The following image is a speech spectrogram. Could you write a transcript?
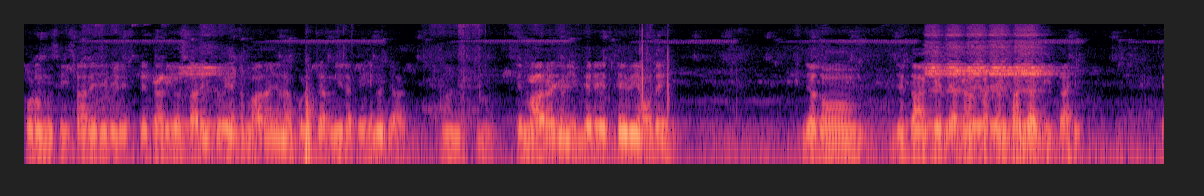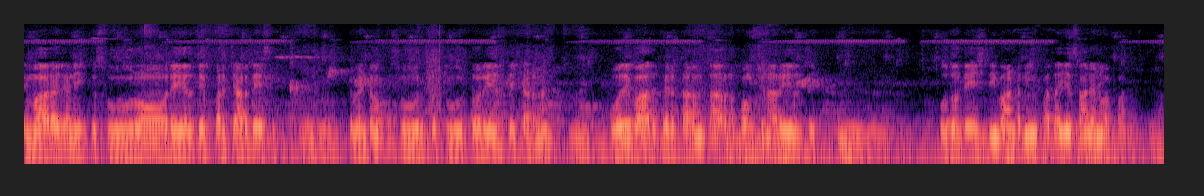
ਕੁੜਮ ਸੀ ਸਾਰੇ ਜਿਹੜੇ ਰਿਸ਼ਤੇਦਾਰੀ ਉਹ ਸਾਰੇ ਧਵੇਂਡ ਮਹਾਰਾਜ ਨਾਲ ਕੋਲ ਚਰਨੀ ਲੱਗੇ ਸੀ ਨਾ ਜਾ ਕੇ। ਹਾਂਜੀ। ਤੇ ਮਹਾਰਾਜ ਹਣੀ ਫਿਰ ਇੱਥੇ ਵੀ ਆਉਂਦੇ ਜਦੋਂ ਜਿੱਦਾਂ ਅੱਗੇ ਤੁਹਾਡੇ ਨਾਲ ਬਚਨ ਸਾਂਝਾ ਕੀਤਾ ਸੀ ਤੇ ਮਹਾਰਾਜ ਹਣੀ ਕਸੂਰੋਂ ਰੇਲ ਦੇ ਉੱਪਰ ਚੜ੍ਹਦੇ ਸੀ। ਕਵਿੰਡੋ ਕਸੂਰ ਕਸੂਰ ਤੋਂ ਰੇਲ ਤੇ ਚੜ੍ਹਨਾ। ਉਹਦੇ ਬਾਅਦ ਫਿਰ ਤਰਨ ਤਾਰਨ ਪਹੁੰਚਣਾ ਰੇਲ ਤੇ। ਉਦੋਂ ਦੇਸ਼ ਦੀ ਵੰਡ ਨਹੀਂ ਪਤਾ ਹੀ ਹੈ ਸਾਰਿਆਂ ਨੂੰ ਆਪਾਂ ਨੂੰ।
